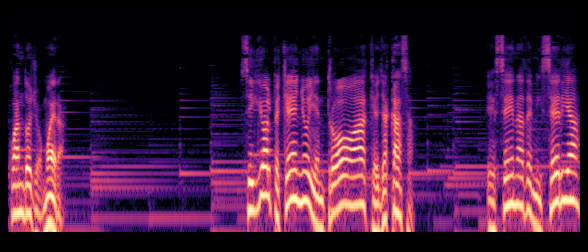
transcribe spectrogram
cuando yo muera. Siguió al pequeño y entró a aquella casa. Escena de miseria,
